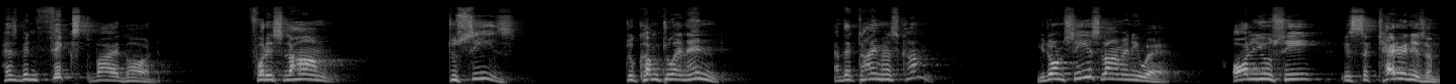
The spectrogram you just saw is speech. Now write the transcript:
has been fixed by god for the day has been come by God for Islam come to an end come you don't see Islam any you all you sectarianism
